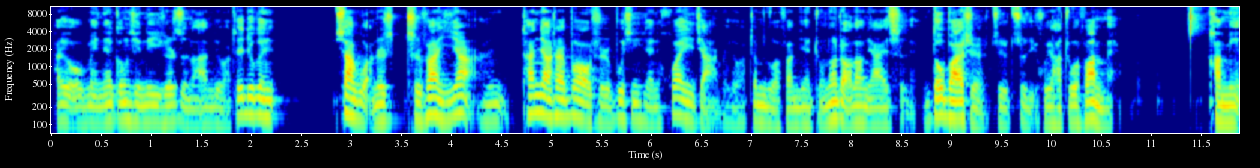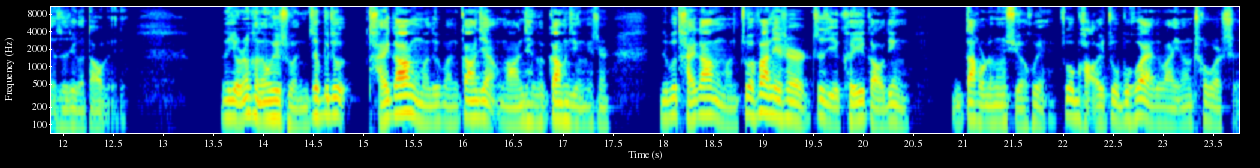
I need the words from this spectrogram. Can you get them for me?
还有每年更新的医学指南，对吧？这就跟下馆子吃饭一样，他家菜不好吃不新鲜，你换一家呗，对吧？这么多饭店，总能找到你爱吃的。你都不爱吃，就自己回家做饭呗。看病也是这个道理的。那有人可能会说，你这不就抬杠吗？对吧？你刚讲啊，这个杠精的事儿，你不抬杠吗？做饭这事儿自己可以搞定，大伙儿都能学会，做不好也做不坏，对吧？也能凑合吃。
